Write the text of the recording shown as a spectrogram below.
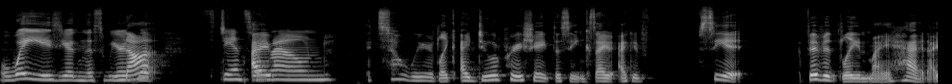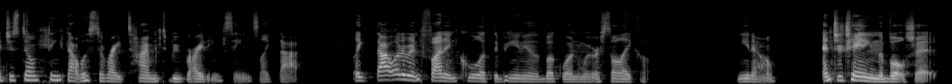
way easier than this weird Not- like, dance I- around. It's so weird. Like I do appreciate the scene because I I could see it vividly in my head. I just don't think that was the right time to be writing scenes like that. Like that would have been fun and cool at the beginning of the book when we were still like, you know, entertaining the bullshit.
